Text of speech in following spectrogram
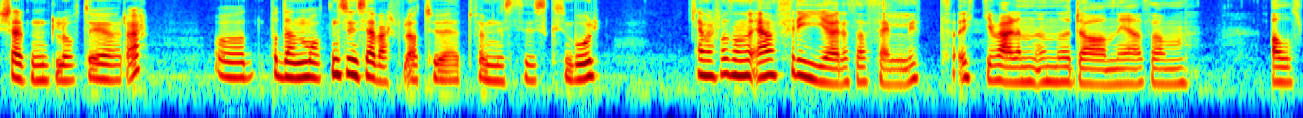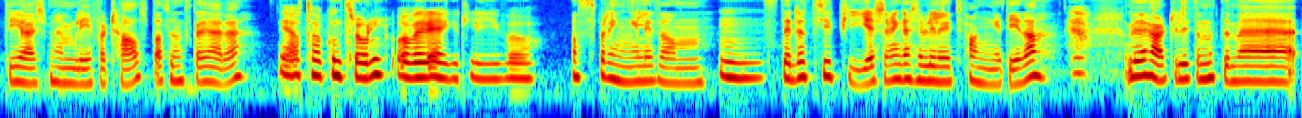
sjelden lov til å gjøre. Og på den måten syns jeg i hvert fall at hun er et feministisk symbol. I hvert fall sånn, ja, Frigjøre seg selv litt, og ikke være den underdanige som alltid gjør som hun blir fortalt at hun skal gjøre. Ja, ta kontroll over eget liv og Og sprenge litt sånn mm. stereotypier som vi kanskje blir litt fanget i, da. Vi hørte litt om dette med,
